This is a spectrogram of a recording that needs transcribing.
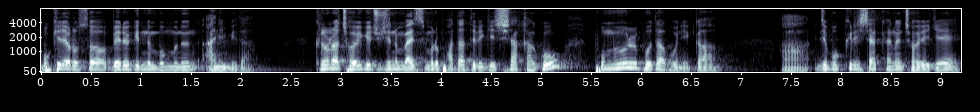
목회자로서 매력 있는 본문은 아닙니다. 그러나 저에게 주시는 말씀으로 받아들이기 시작하고 본문을 보다 보니까 아 이제 목회를 시작하는 저에게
